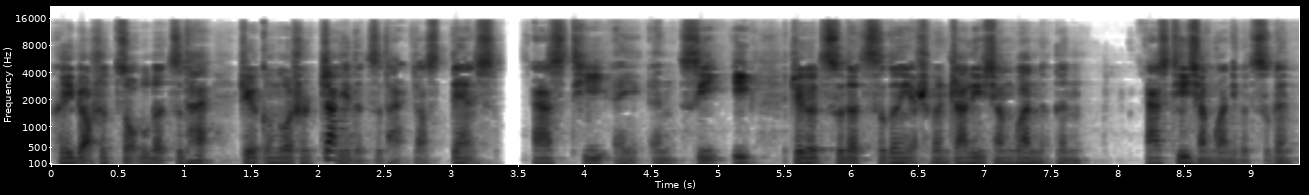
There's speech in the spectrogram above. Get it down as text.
可以表示走路的姿态，这个更多是站立的姿态，叫 stance，s t a n c e。这个词的词根也是跟站立相关的，跟 s t 相关的一个词根。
